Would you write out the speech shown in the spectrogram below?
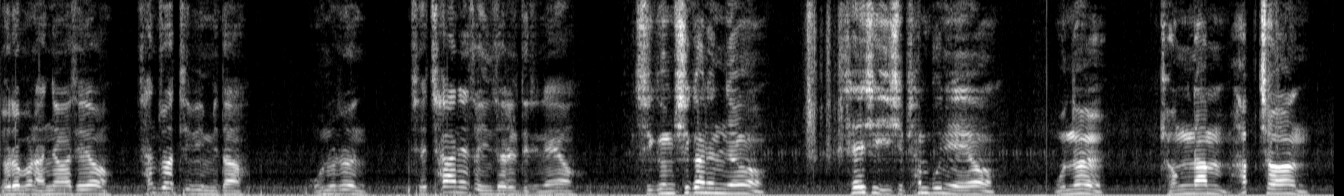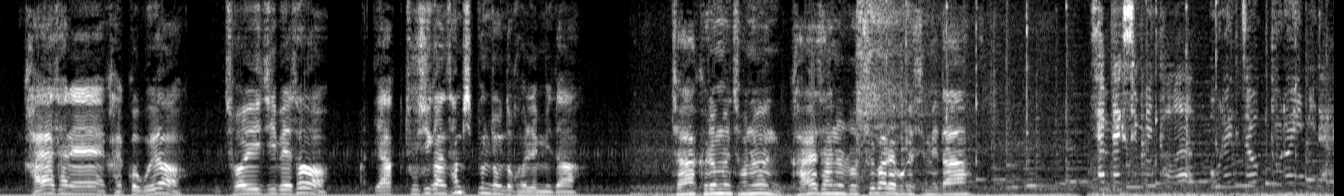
여러분 안녕하세요. 산조아TV입니다. 오늘은 제 차 안에서 인사를 드리네요. 지금 시간은요, 3시 23분이에요. 오늘 경남 합천 가야산에 갈 거고요. 저희 집에서 약 2시간 30분 정도 걸립니다. 자, 그러면 저는 가야산으로 출발해 보겠습니다. 310m 앞 오른쪽 도로입니다.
